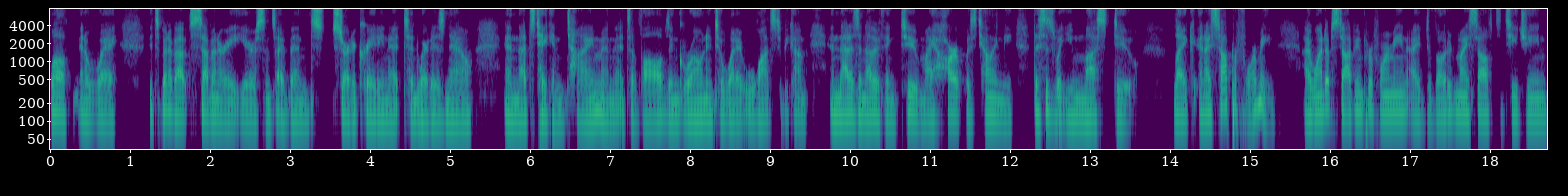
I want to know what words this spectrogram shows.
well in a way it's been about seven or eight years since i've been started creating it to where it is now. And that's taken time and it's evolved and grown into what it wants to become. And that is another thing too. My heart was telling me this is what you must do. Like and i stopped performing. I wound up stopping performing. I devoted myself to teaching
